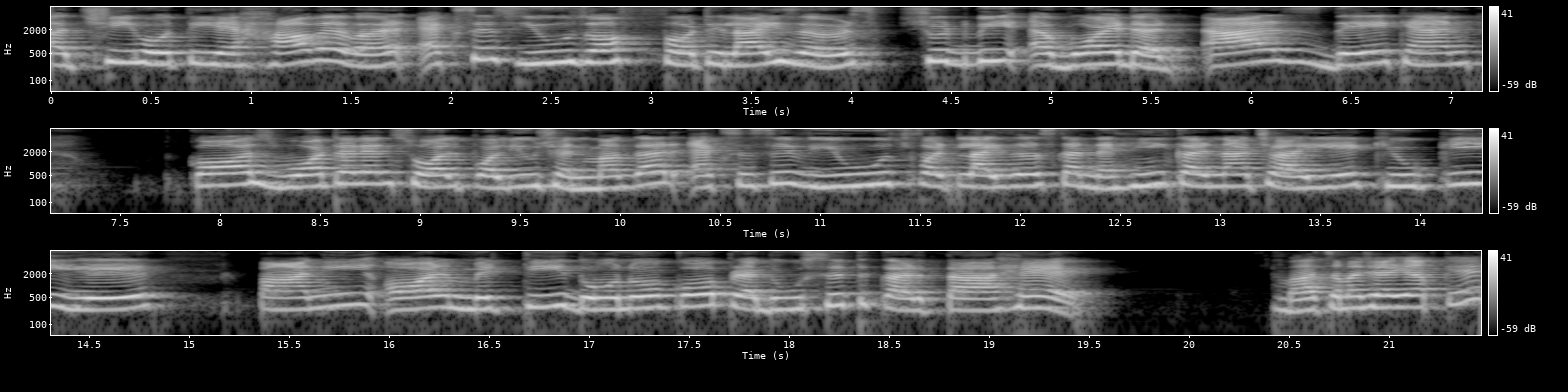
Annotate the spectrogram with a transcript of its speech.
अच्छी होती है। However excess use of fertilizers should be avoided as they can cause water and soil pollution मगर एक्सेसिव यूज़ फर्टिलाइजर्स का नहीं करना चाहिए क्योंकि ये पानी और मिट्टी दोनों को प्रदूषित करता है। बात समझ आई आपके?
